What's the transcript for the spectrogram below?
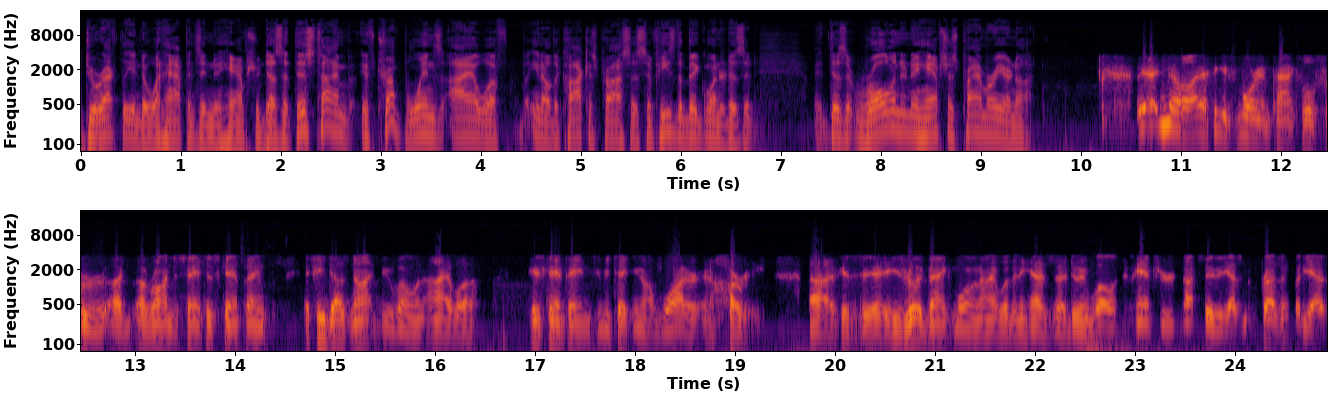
directly into what happens in New Hampshire. Does it this time? If Trump wins Iowa, you know the caucus process, if he's the big winner, does it does it roll into New Hampshire's primary or not? No, I think it's more impactful for a, a Ron DeSantis campaign. If he does not do well in Iowa, his campaign is going to be taking on water in a hurry because uh, he's really banked more on Iowa than he has uh, doing well in New Hampshire. Not to say that he hasn't been present, but he has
